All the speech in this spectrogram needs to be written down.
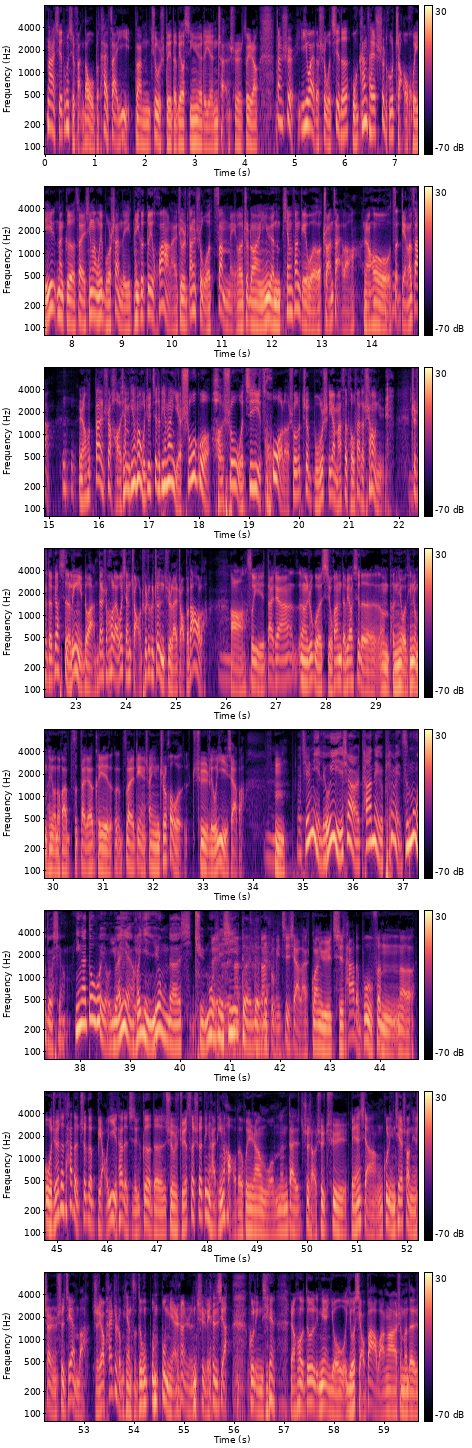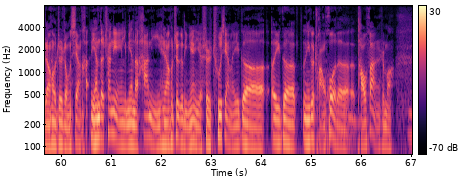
那些东西反倒我不太在意。但就是对德彪西音乐的延展是最让。但是意外的是，我记得我刚才试图找回那个在新浪微博上的一一个对话来，就是当时我赞美了这段音乐的偏方给我转载了，然后赞点了赞。然后，但是好像偏方，我就记得偏方也说过，好说我记忆错了，说这不是亚麻色头发的少女，这是德彪西的另一段。但是后来我想找出这个证据来，找不到了啊。所以大家，嗯，如果喜欢德彪西的嗯朋友、听众朋友的话，大家可以在电影上映之后去留意一下吧。嗯。其实你留意一下，它那个片尾字幕就行，应该都会有原演和引用的曲目信息。对对对，单数没记下来。关于其他的部分呢，我觉得它的这个表意，它的几个的就是角色设定还挺好的，会让我们带至少是去联想孤林街少年杀人事件吧。只要拍这种片子，都不 不免让人去联想孤岭街。然后都里面有有小霸王啊什么的，然后这种像杨德昌电影里面的哈尼，然后这个里面也是出现了一个呃一个。一个闯祸的逃犯是吗？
